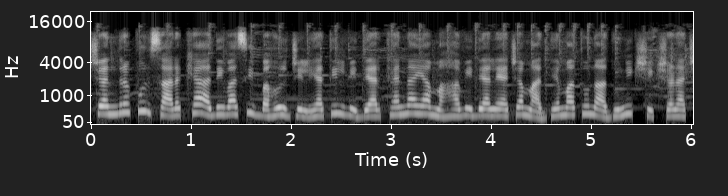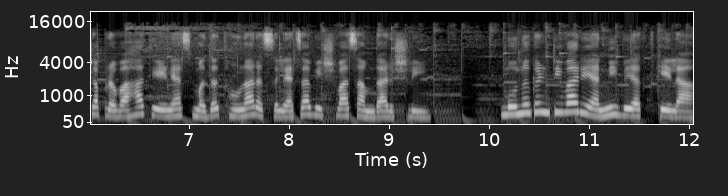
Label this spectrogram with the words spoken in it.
चंद्रपूर सारख्या आदिवासी बहुल जिल्ह्यातील विद्यार्थ्यांना या महाविद्यालयाच्या माध्यमातून आधुनिक शिक्षणाच्या प्रवाहात येण्यास मदत होणार असल्याचा विश्वास आमदार श्री. मुनगंटीवार यांनी व्यक्त केला.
